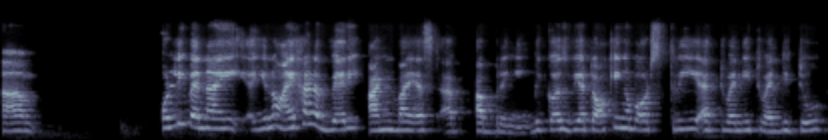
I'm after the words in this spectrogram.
Um, only when I, you know, I had a very unbiased up- upbringing because we are talking about Stree at 2022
